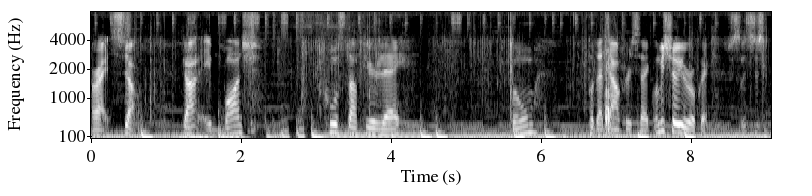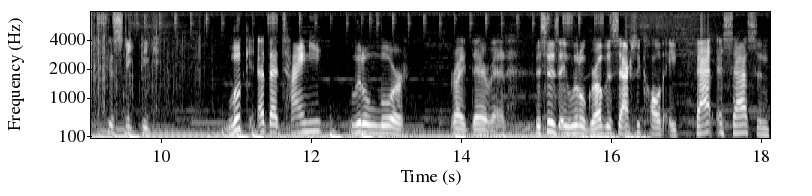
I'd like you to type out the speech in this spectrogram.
All right, so got a bunch cool stuff here today. Boom. Put that down for a sec. Let me show you real quick. Just, let's just get a sneak peek. Look at that tiny little lure right there, man. This is a little grub. This is actually called a Fat Assassin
